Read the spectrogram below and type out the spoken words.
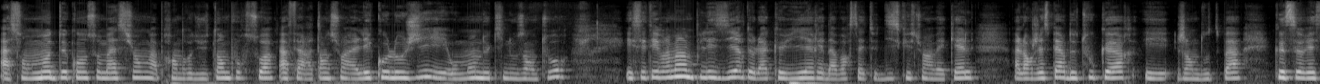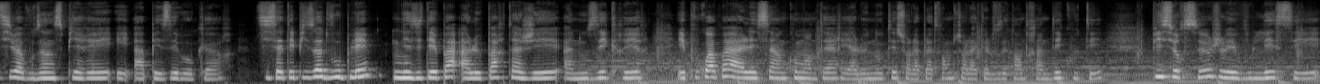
à son mode de consommation, à prendre du temps pour soi, à faire attention à l'écologie et au monde qui nous entoure. Et c'était vraiment un plaisir de l'accueillir et d'avoir cette discussion avec elle. Alors j'espère de tout cœur, et j'en doute pas, que ce récit va vous inspirer et apaiser vos cœurs. Si cet épisode vous plaît, n'hésitez pas à le partager, à nous écrire et pourquoi pas à laisser un commentaire et à le noter sur la plateforme sur laquelle vous êtes en train d'écouter. Puis sur ce, je vais vous laisser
